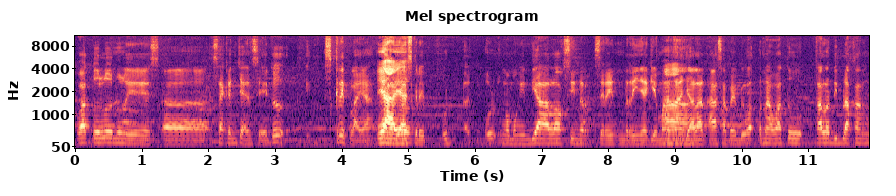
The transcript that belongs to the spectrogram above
waktu lu nulis eh, second chance ya itu skrip lah ya. Iya, iya, skrip. ngomongin dialog, siner, sinerinya gimana, Ah. jalan A sampai B. Nah, waktu kalau di belakang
